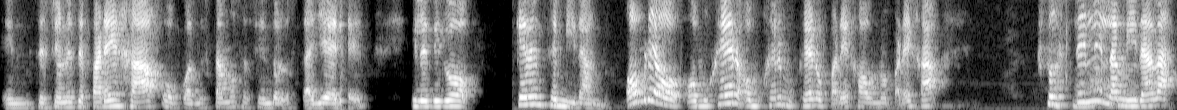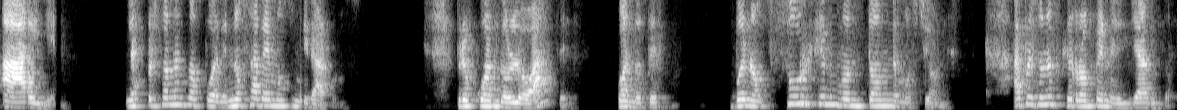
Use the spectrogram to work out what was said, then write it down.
en, sesiones de pareja o cuando estamos haciendo los talleres, y les digo, quédense mirando, hombre o, o mujer, o mujer, mujer, o pareja o no pareja, Sosténle la mirada a alguien. Las personas no pueden, no sabemos mirarnos. Pero cuando lo haces, cuando te, bueno, surgen un montón de emociones. Hay personas que rompen el llanto.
